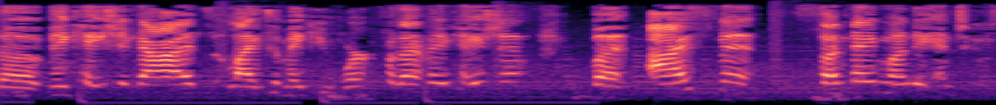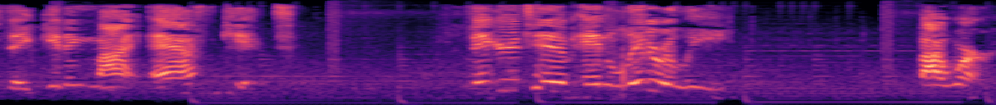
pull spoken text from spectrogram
the vacation guides like to make you work for that vacation. But I spent Sunday, Monday, and Tuesday getting my ass kicked, figurative and literally, by work.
